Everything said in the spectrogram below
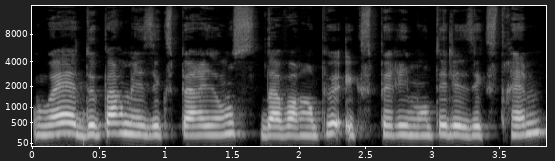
ouais, de par mes expériences, d'avoir un peu expérimenté les extrêmes,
